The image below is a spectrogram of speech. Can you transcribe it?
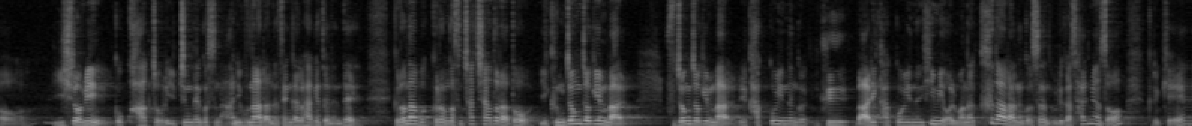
어, 이 실험이 꼭 과학적으로 입증된 것은 아니구나라는 생각을 하게 되는데 그러나 뭐 그런 것은 차치하더라도 이 긍정적인 말, 부정적인 말을 갖고 있는 것, 그 말이 갖고 있는 힘이 얼마나 크다라는 것은 우리가 살면서 그렇게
